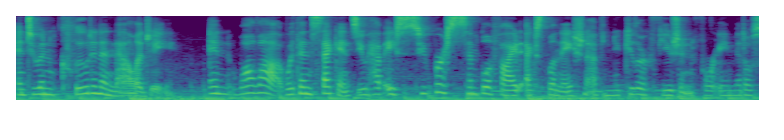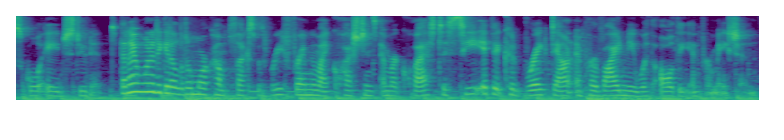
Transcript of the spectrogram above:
and to include an analogy. And voila, within seconds, you have a super simplified explanation of nuclear fusion for a middle school age student. Then I wanted to get a little more complex with reframing my questions and requests to see if it could break down and provide me with all the information.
